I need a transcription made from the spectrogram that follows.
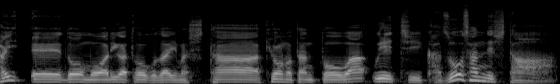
はい、えー、どうもありがとうございました。今日の担当は植地和夫さんでした。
